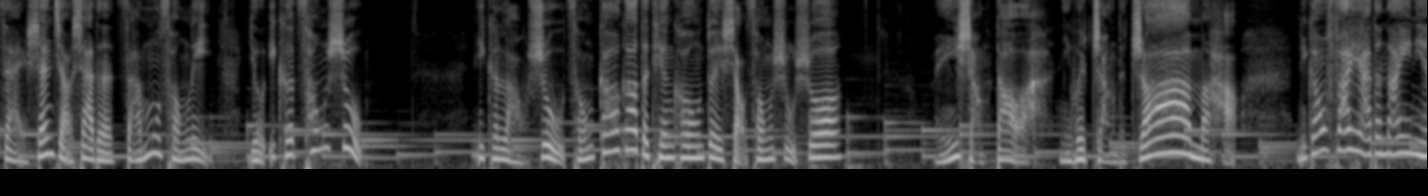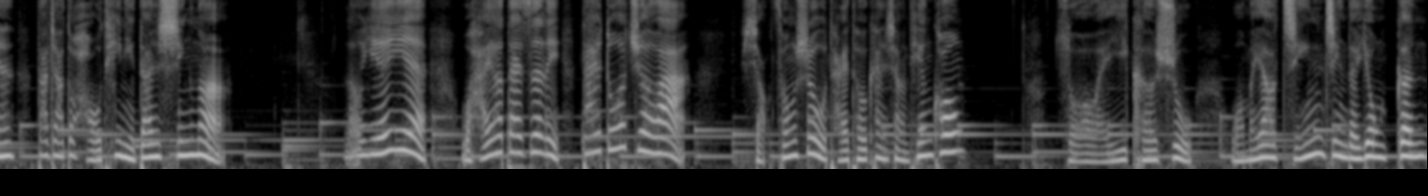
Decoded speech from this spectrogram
在山脚下的杂木丛里，有一棵葱树。一棵老树从高高的天空对小松树说：“没想到啊，你会长得这么好！你刚发芽的那一年，大家都好替你担心呢。”老爷爷，我还要在这里待多久啊？小松树抬头看向天空。作为一棵树，我们要紧紧地用根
